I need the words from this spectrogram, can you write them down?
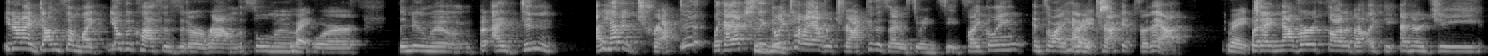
You know, I've done some like yoga classes that are around the full moon right. or the new moon, but I didn't. I haven't tracked it. Like I actually, mm-hmm. the only time I ever tracked it is I was doing seed cycling, and so I had right. to track it for that. Right. But I never thought about like the energy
